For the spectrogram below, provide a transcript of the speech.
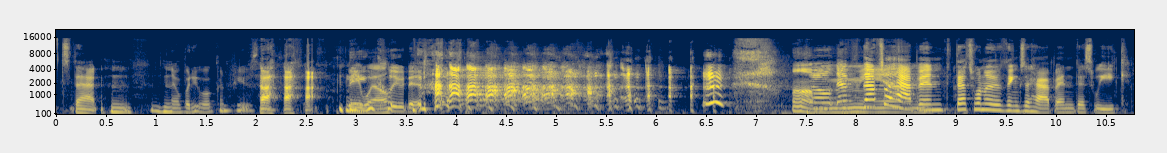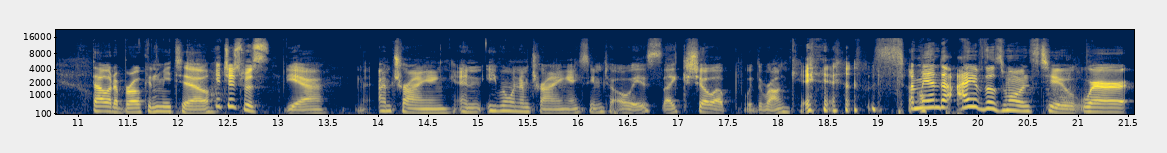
It's that. Hmm, nobody will confuse them, they will. included. oh, So that's, that's what happened. That's one of the things that happened this week. That would have broken me too It just was, yeah. I'm trying, and even when I'm trying, I seem to always like show up with the wrong kids. So- Amanda, I have those moments too where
